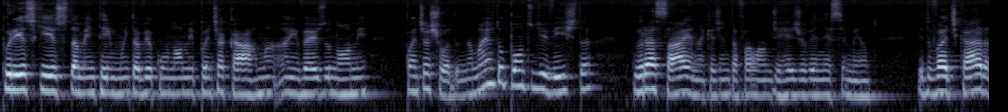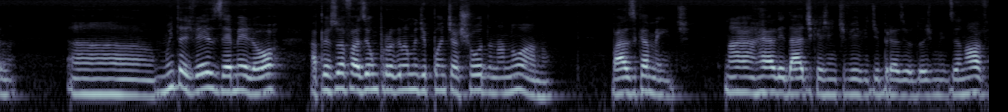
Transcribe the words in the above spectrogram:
por isso que isso também tem muito a ver com o nome Panchakarma, ao invés do nome Panchashodana. Mas do ponto de vista do Rasayana, que a gente está falando de rejuvenescimento, e do Vadkarana, ah, muitas vezes é melhor a pessoa fazer um programa de Panchashodana no ano, basicamente. Na realidade que a gente vive de Brasil 2019,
